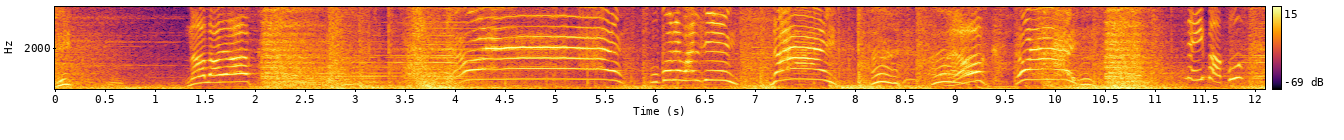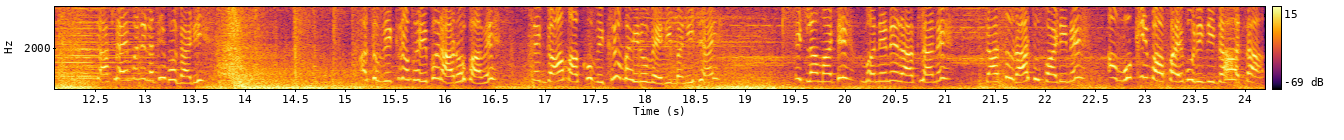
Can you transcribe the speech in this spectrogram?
નાલાયક ઉપર વાલજી નહીં નાયક નહીં બાપુ દાખલાએ મને નથી ભગાડી આ તો વિક્રમભાઈ પર આરોપ આવે ને ગામ આખું વિક્રમભાઈનું વેરી બની જાય એટલા માટે મને ને રાખલાને રાતો રાત ઉપાડીને આ મુખી બાપાએ પૂરી દીધા હતા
